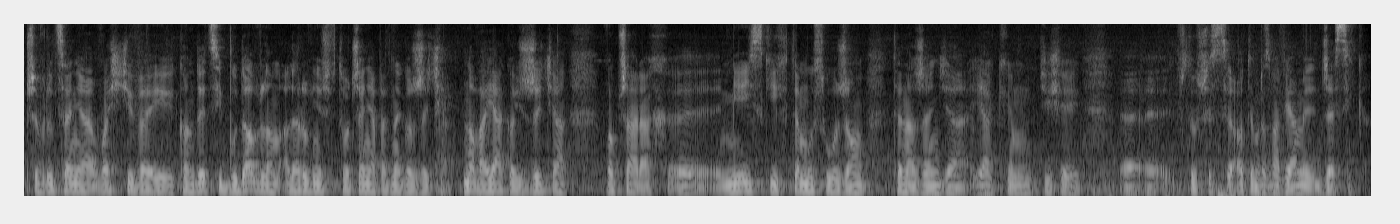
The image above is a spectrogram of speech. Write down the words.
przywrócenia właściwej kondycji budowlom, ale również wtłoczenia pewnego życia. Nowa jakość życia w obszarach miejskich. Temu służą te narzędzia, jakim dzisiaj tu wszyscy o tym rozmawiamy, Jessica.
